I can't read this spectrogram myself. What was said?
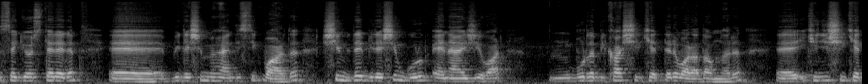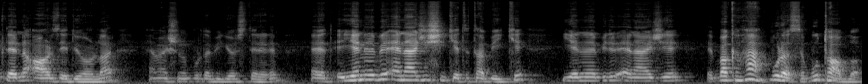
size gösterelim. E, Bileşim Mühendislik vardı. Şimdi de Bileşim Grup Enerji var. Hmm, Burada birkaç şirketleri var adamların. E, ikinci şirketlerini arz ediyorlar. Hemen şunu burada bir gösterelim. Evet, e, yenilenebilir enerji şirketi tabii ki. Yenilenebilir enerji e, bakın ha burası bu tablo.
